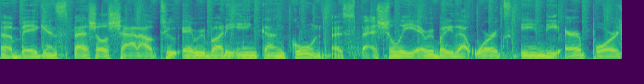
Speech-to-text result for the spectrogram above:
A big and special shout out to everybody in Cancun, especially everybody that works in the airport.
